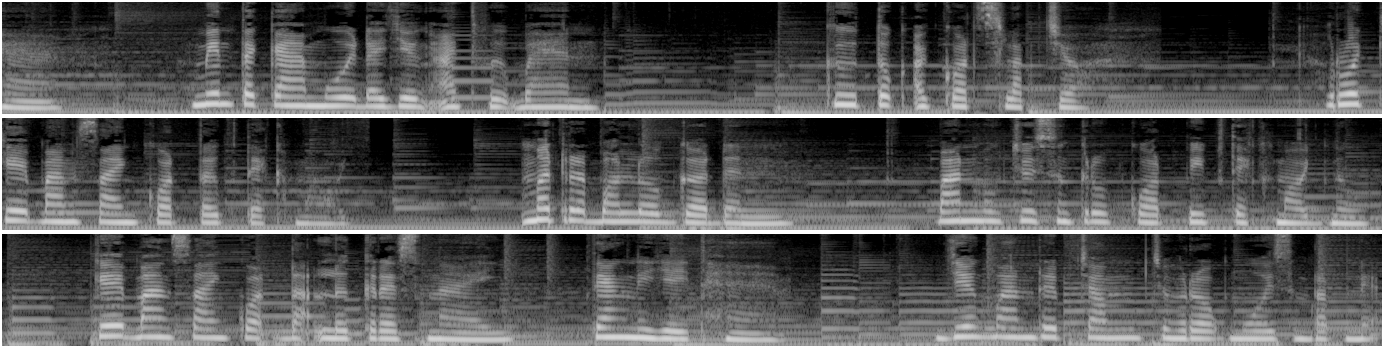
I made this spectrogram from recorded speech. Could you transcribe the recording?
ថា មានតែការមួយដែលយើងអាចធ្វើបាន គឺទុកឲ្យគាត់ស្លាប់ចុះរួចគេបានសែងគាត់ទៅផ្ទះខ្មោចមិត្តរបស់លោក Garden បានមកជួយសង្គ្រោះគាត់ពីផ្ទះខ្មោចនោះ គេបានសែងគាត់ដាក់លើក្រែស្នែងទាំងនិយាយថា យើងបានរៀបចំជំរកមួយសម្រាប់អ្នក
